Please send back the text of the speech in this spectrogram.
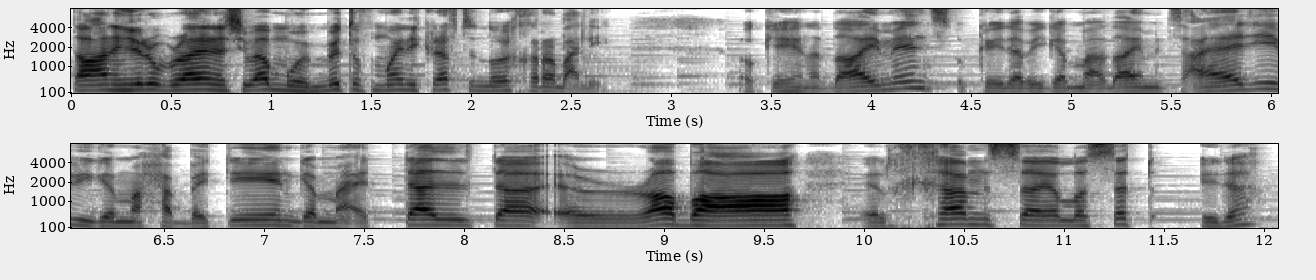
طبعا Herobrine يا شباب مهمته في Minecraft إنه يخرب عليه. okay هنا diamonds okay ده بيجمع diamonds عادي بيجمع حبتين جمع التالتة الرابعة الخامسة يلا الست. إيه ده؟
